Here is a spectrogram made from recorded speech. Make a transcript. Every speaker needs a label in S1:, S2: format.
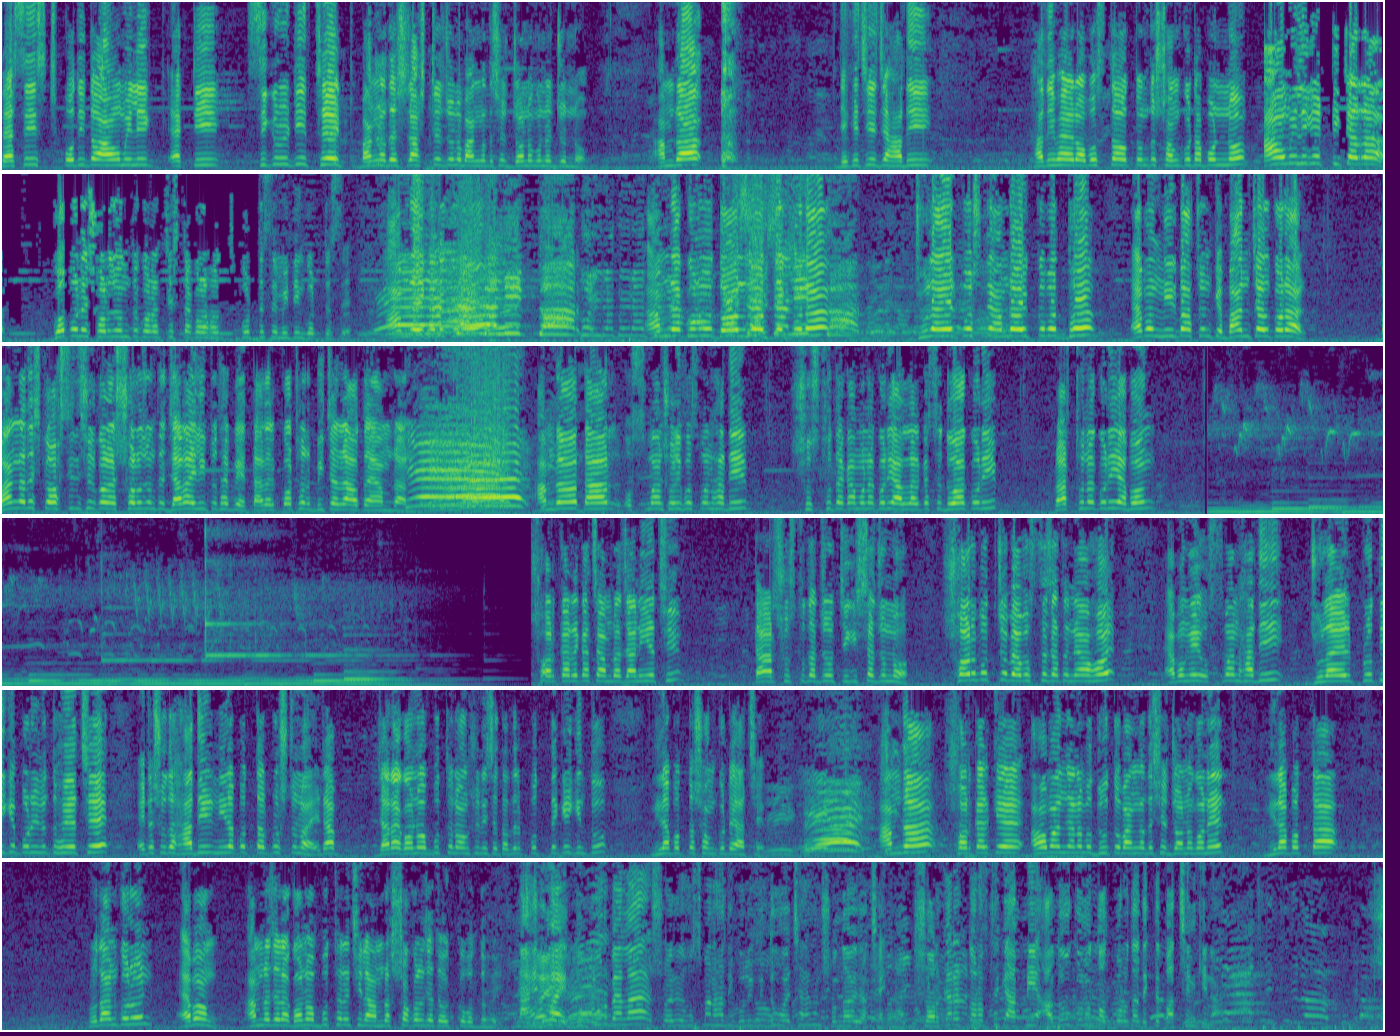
S1: Fascist পতিত আওয়ামী লীগ একটি security threat Bangladesh রাষ্ট্রের জন্য বাংলাদেশের জনগণের জন্য। আমরা দেখেছি যে হাদি হাদি ভাইয়ের অবস্থা অত্যন্ত সংকটাপন্ন। আওয়ামী লীগের টিচাররা গোপনে ষড়যন্ত্র করার চেষ্টা করা করতেছে মিটিং করতেছে। আমরা এখানে আমরা কোনো দল দেখব না। জুলাইয়ের প্রশ্নে আমরা ঐক্যবদ্ধ এবং নির্বাচনকে বানচাল করার বাংলাদেশকে অস্থিতিশীল করার ষড়যন্ত্রে যারাই লিপ্ত থাকবে তাদের কঠোর বিচারের আওতায় আমরা। আমরা তার ওসমান শরীফ ওসমান হাদির সুস্থতা কামনা করি আল্লাহর কাছে দোয়া করি প্রার্থনা করি এবং সরকারের কাছে আমরা জানিয়েছি তার সুস্থতার জন্য চিকিৎসার জন্য সর্বোচ্চ ব্যবস্থা যাতে নেওয়া হয় এবং এই ওসমান হাদি জুলাইয়ের প্রতীকে পরিণত হয়েছে। এটা শুধু হাদির নিরাপত্তার প্রশ্ন নয়, এটা যারা গণ অভ্যুত্থানে অংশ নিয়েছে, তাদের প্রত্যেকেই কিন্তু নিরাপত্তা সংকটে আছে। আমরা সরকারকে আহ্বান জানাব দ্রুত বাংলাদেশের জনগণের নিরাপত্তা প্রদান করুন এবং আমরা যারা গণ অভ্যুত্থানে ছিলাম, আমরা সকলে যাতে ঐক্যবদ্ধ হই।
S2: নাহিদ ভাই দুপুর বেলা শরীর ওসমান হাদি গুলিবিদ্ধ হয়েছে এখন সন্ধ্যা হয়ে যাচ্ছে। সরকারের তরফ থেকে আপনি আদৌ কোনো তৎপরতা দেখতে পাচ্ছেন কিনা?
